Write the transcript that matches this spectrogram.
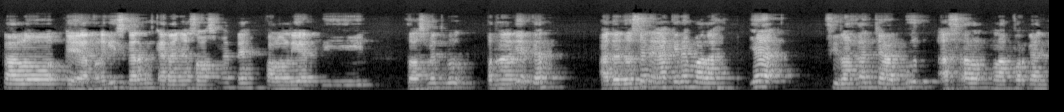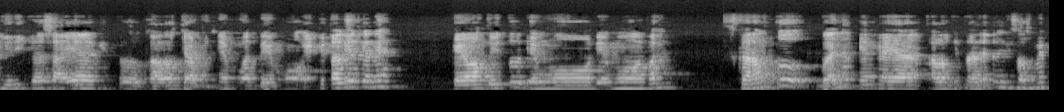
kalau ya apalagi sekarang eranya sosmed ya kalau lihat di sosmed lu pernah lihat kan ada dosen yang akhirnya malah ya silakan cabut asal melaporkan diri ke saya gitu. Kalau cabutnya buat demo. Ya kita lihat kan ya kayak waktu itu demo demo apa? Sekarang tuh banyak yang kayak kalau kita lihat kan di sosmed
